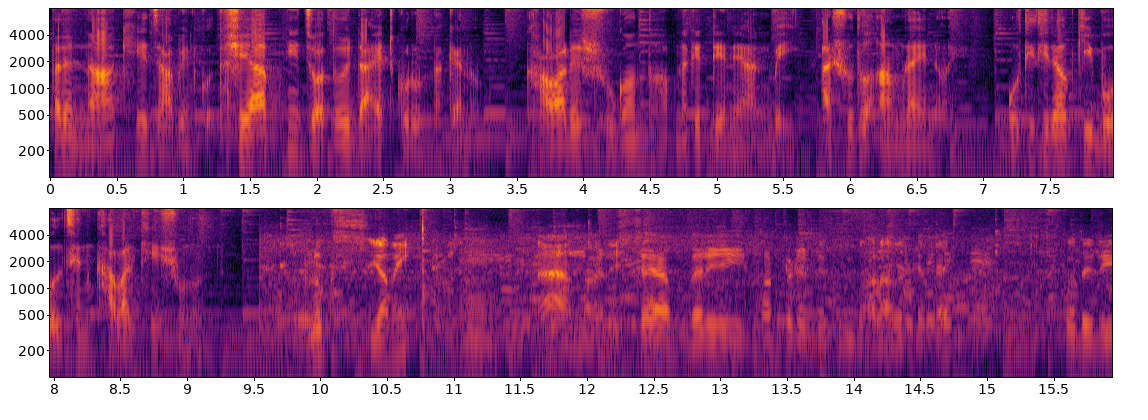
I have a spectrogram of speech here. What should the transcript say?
তাহলে না খেয়ে যাবেন কোথায়? সে আপনি যতই ডায়েট করুন না কেন খাবারের সুগন্ধ আপনাকে টেনে আনবেই। আর শুধু আমরাই নয় অতিথিরাও কি বলছেন খাবার খেয়ে শুনুন। লুকস ইয়ামি হ্যাঁ মানে নিশ্চয়ই আমি ভেরি কনফিডেন্ট খুবই ভালো হবে খেতে। প্রতিটি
